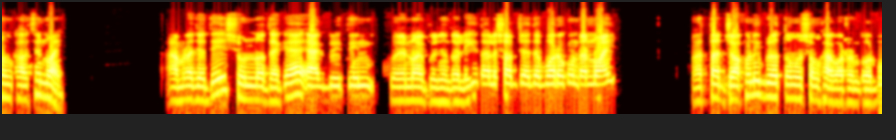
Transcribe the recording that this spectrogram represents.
সংখ্যা হচ্ছে নয়। আমরা যদি শূন্য থেকে এক, দুই, তিন করে নয় পর্যন্ত লিখি, তাহলে সবচাইতে বড় কোনটা নয়? অর্থাৎ যখনই বৃহত্তম সংখ্যা গঠন করব,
